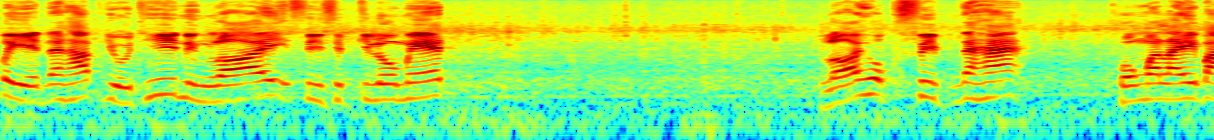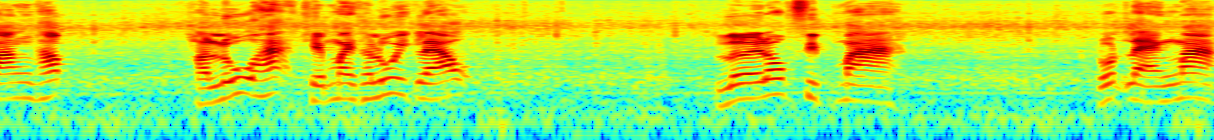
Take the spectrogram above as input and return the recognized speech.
ปีดนะครับอยู่ที่ 140 กิโลเมตร160 นะฮะ พวงมาลัยบังครับ ทะลุฮะ เข็มไม้ทะลุอีกแล้ว เลยรกสิบมา รถแรงมาก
